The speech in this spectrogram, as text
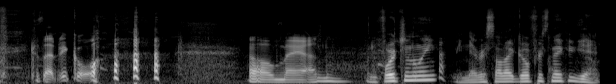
because that'd be cool. oh man. Unfortunately, we never saw that gopher snake again.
